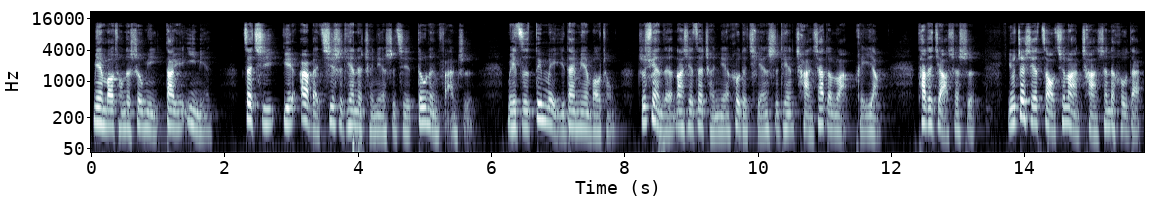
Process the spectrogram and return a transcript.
面包虫的寿命大约一年。在其约二百七十天的成年时期都能繁殖。梅兹对每一代面包虫只选择那些在成年后的前十天产下的卵培养。他的假设是，由这些早期卵产生的后代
